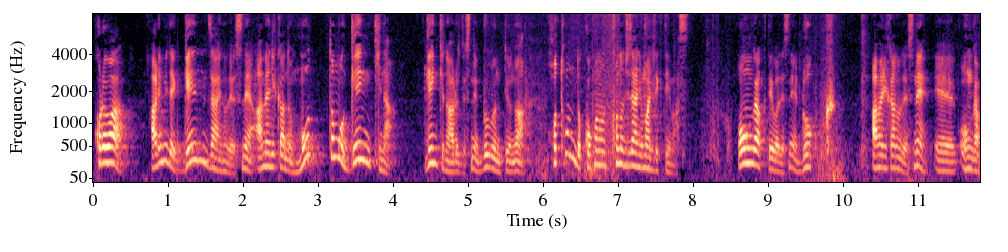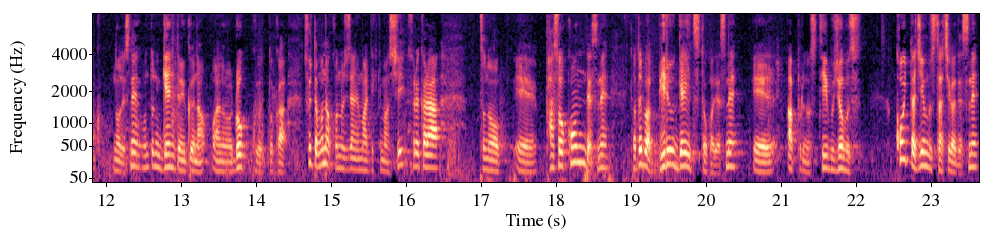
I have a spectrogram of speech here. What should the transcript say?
これはある意味で現在のですねアメリカの最も元気な元気のあるですね部分っていうのはほとんどここのこの時代に生まれてきています。音楽ではですねロック。アメリカのですね、えー、音楽のですね本当に原点をいくようなあのロックとかそういったものはこの時代に生まれてきますしそれからその、えー、パソコンですね。例えばビル・ゲイツとかですね、えー、アップルのスティーブ・ジョブズ。こういった人物たちがですね、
